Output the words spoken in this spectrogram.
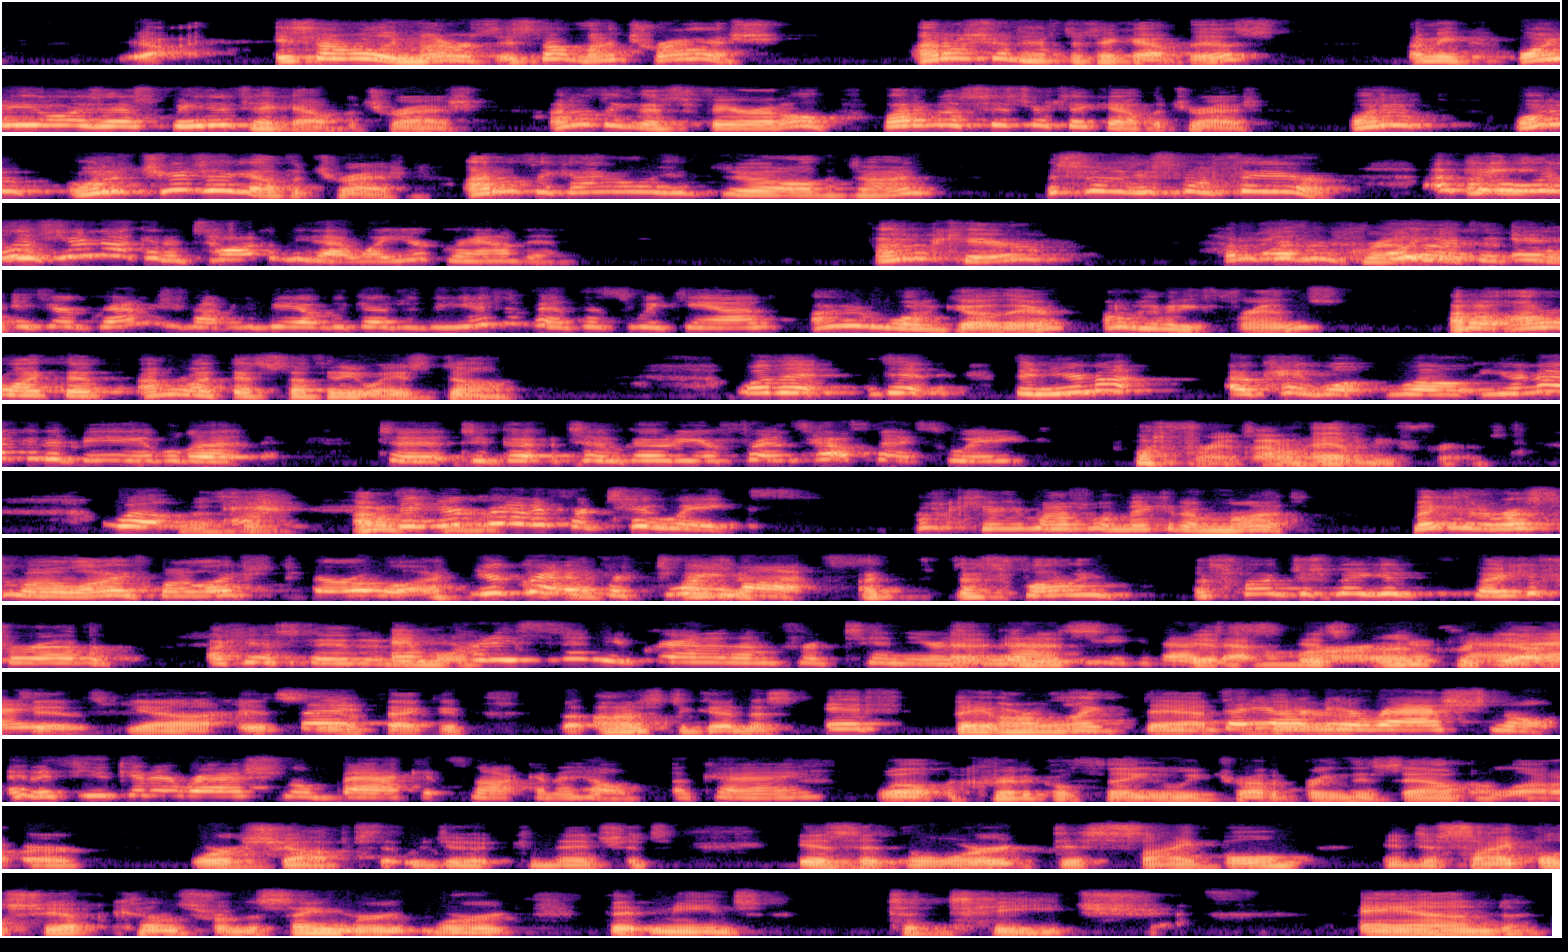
it's not really my it's not my trash. I don't shouldn't have to take out this. I mean, why do you always ask me to take out the trash? I don't think that's fair at all. Why did my sister take out the trash? Why don't why don't why don't you take out the trash? I don't think I always have to do it all the time. It's not it's not fair. Okay, look, this. you're not going to talk to me that way. You're grounded. I don't care. I don't Well, care if I'm well, grounded. you're, if, if you're grounded, you're not going to be able to go to the youth event this weekend. I didn't want to go there. I don't have any friends. I don't I don't like that. I don't like that stuff anyway. It's dumb. Well, then, then, then you're not okay. Well, well, you're not going to be able to to to go to go to your friend's house next week. What friends? I don't have any friends. Well, eh, I don't then care. you're grounded for two weeks. I don't care. You might as well make it a month. Make it the rest of my life. My life's terrible. You're grounded for three I- months. I, that's fine. That's fine. Just make it make it forever. I can't stand it and anymore. pretty soon you've granted them for ten years, And- and, and that, it's- that it's doesn't it's work. unproductive. Okay? Yeah, it's But- ineffective. But honest to goodness, If they are like that. They're- irrational, and if you get irrational back, it's not going to help. Okay. well, a critical thing we try to bring this out in a lot of our workshops that we do at conventions is that the word disciple and discipleship comes from the same root word that means to teach and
